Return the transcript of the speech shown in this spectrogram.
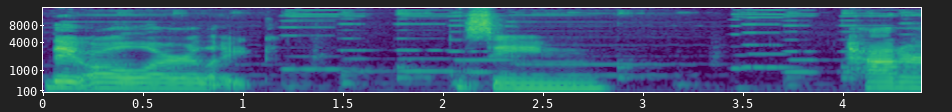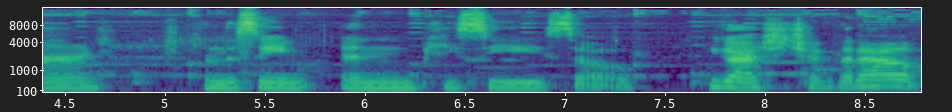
they all are like the same pattern and the same NPC so you guys should check that out.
